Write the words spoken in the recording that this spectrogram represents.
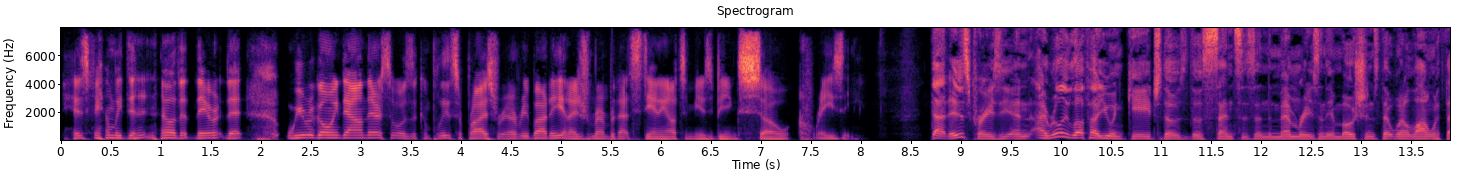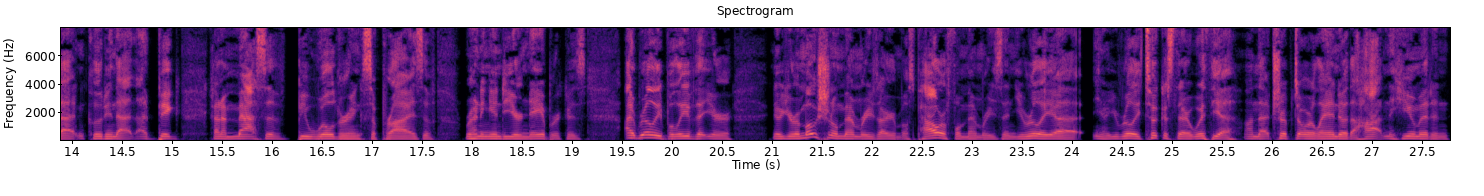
his family didn't know that they were that we were going down there. So it was a complete surprise for everybody. And i just remember that standing out to me as being so crazy. That is crazy. And i really love how you engage those those senses and the memories and the emotions that went along with that including that that big kind of massive bewildering surprise of running into your neighbor. Because i really believe that you're you know, your emotional memories are your most powerful memories. And you really, uh, you know, you really took us there with you on that trip to Orlando, the hot and the humid and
